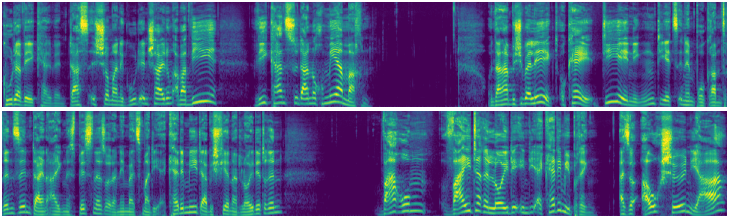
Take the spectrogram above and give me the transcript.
guter Weg, Kelvin, das ist schon mal eine gute Entscheidung, aber wie, wie kannst du da noch mehr machen? Und dann habe ich überlegt, okay, diejenigen, die jetzt in dem Programm drin sind, dein eigenes Business oder nehmen wir jetzt mal die Academy, da habe ich 400 Leute drin, warum weitere Leute in die Academy bringen? Also auch schön, ja,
